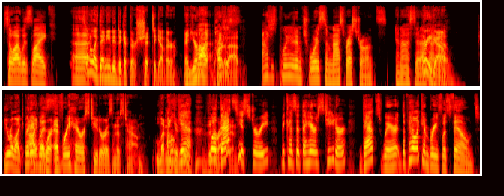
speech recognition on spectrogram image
So I was like, uh, sounded like they needed to get their shit together, and you're well, not part I of that. I just pointed him towards some nice restaurants, and I said, There I you gotta go. You were like, But I know was- where every Harris Teeter is in this town. Let me Oh, give yeah. you the well, direction. that's history because at the Harris Teeter, that's where the Pelican Brief was filmed.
